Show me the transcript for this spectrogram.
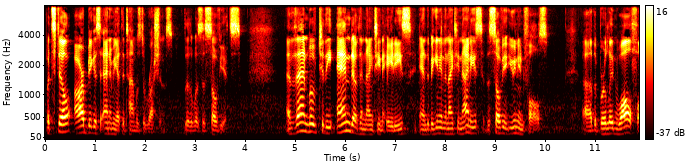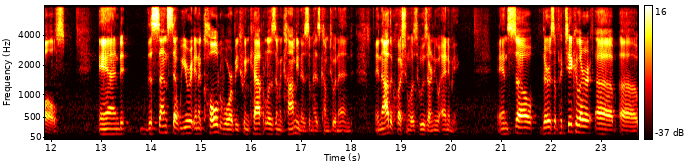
But still, our biggest enemy at the time was the Russians, it was the Soviets. And then moved to the end of the 1980s and the beginning of the 1990s, the Soviet Union falls, uh, the Berlin Wall falls, and the sense that we were in a Cold War between capitalism and communism has come to an end. And now the question was, who is our new enemy? And so there's a particular uh, uh,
